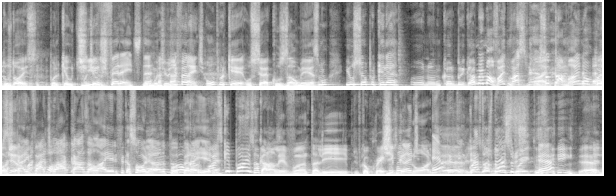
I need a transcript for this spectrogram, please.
Dos dois. Porque o tio. Motivos diferentes, né? Por motivos diferentes. Um porque o seu é cuzão mesmo, e o seu porque ele é. Oh, não, não quero brigar. Meu irmão, vai, vai, vai o seu cara. tamanho, meu Pô, os caras Vai invadem lá a casa lá e ele fica só olhando, irmão. pô. Não, Pera cara, aí, Paz né? que paz, O cara rapaz. levanta ali, porque o Kratos Gigante. é enorme. É, tem ele quase dois metros. Kratos. É. É.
